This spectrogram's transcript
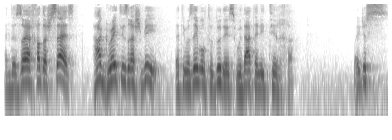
and the Zohar Chadash says, "How great is Rashbi that he was able to do this without any tircha, by just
